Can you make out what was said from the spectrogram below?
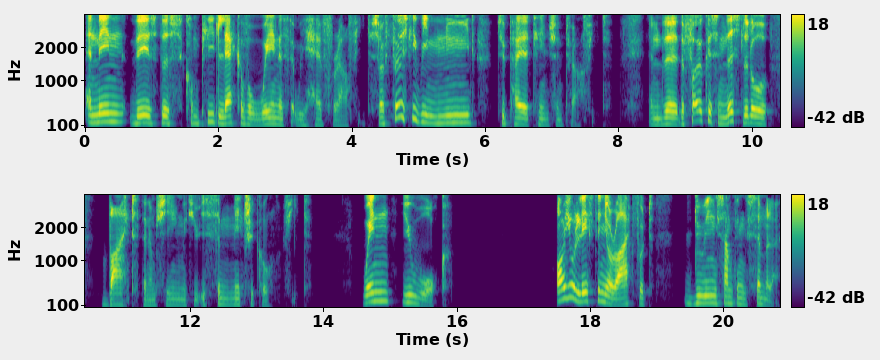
And then there's this complete lack of awareness that we have for our feet. So, firstly, we need to pay attention to our feet. And the, the focus in this little bite that I'm sharing with you is symmetrical feet. When you walk, are your left and your right foot doing something similar?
